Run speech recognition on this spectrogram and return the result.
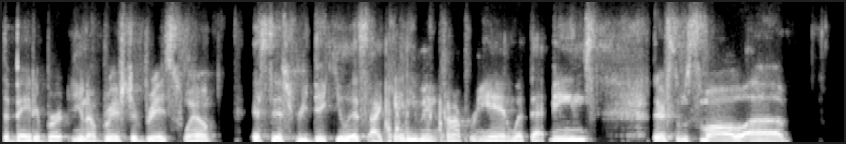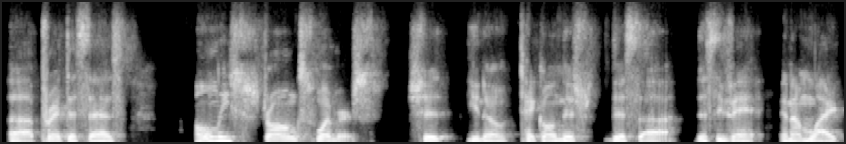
the beta, you know, bridge to bridge swim. It's just ridiculous. I can't even comprehend what that means. There's some small uh, uh, print that says only strong swimmers should, you know, take on this this uh, this event. And I'm like,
